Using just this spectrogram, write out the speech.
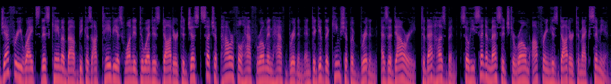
Geoffrey writes this came about because Octavius wanted to wed his daughter to just such a powerful half-Roman half-Briton and to give the kingship of Britain, as a dowry, to that husband, so he sent a message to Rome offering his daughter to Maximian.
